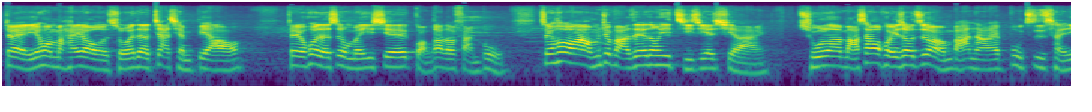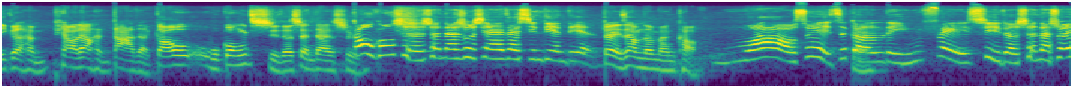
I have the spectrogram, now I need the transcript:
对，然后我们还有所谓的价钱标，对，或者是我们一些广告的帆布。最后啊，我们就把这些东西集结起来。除了马上回收之外，我们把它拿来布置成一个很漂亮、很大的高五公尺的圣诞树。高五公尺的圣诞树现在在新店店，对，在我们的门口。哇哦！所以这个零废弃的圣诞树，哎，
